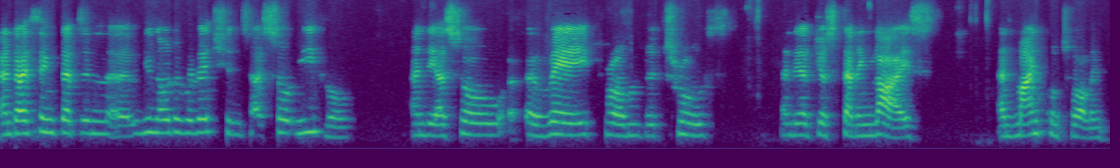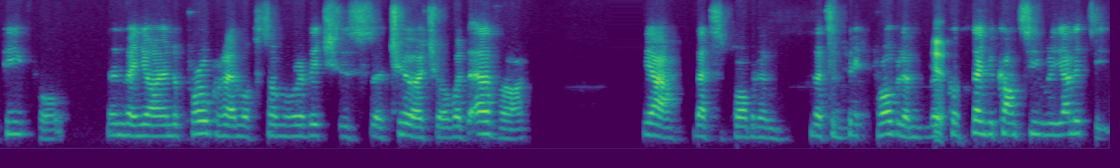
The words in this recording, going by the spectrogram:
And I think that in, uh, you know, the religions are so evil and they are so away from the truth and they are just telling lies and mind controlling people. And when you're in the program of some religious uh, church or whatever, yeah, that's a problem that's a big problem because yeah. then you can't see reality.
